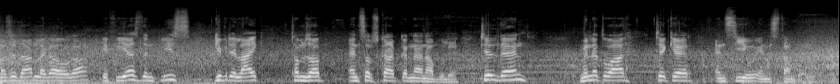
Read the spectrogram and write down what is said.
मज़ेदार लगा होगा। If yes then please give it a like thumbs up and subscribe करना ना भूलें। टिल देन मिन्नतवार take care and see you in Istanbul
